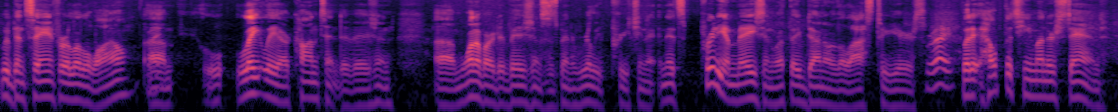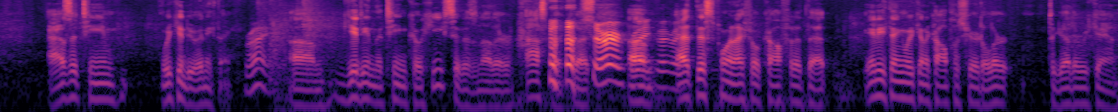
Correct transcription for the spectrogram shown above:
we've been saying for a little while. Um, l- lately, our content division, um, one of our divisions, has been really preaching it, and it's pretty amazing what they've done over the last two years. Right. But it helped the team understand, as a team, we can do anything. Right. Um, getting the team cohesive is another aspect. But, Sure, right, um, right, right. At this point, I feel confident that anything we can accomplish here at Alert, together we can.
